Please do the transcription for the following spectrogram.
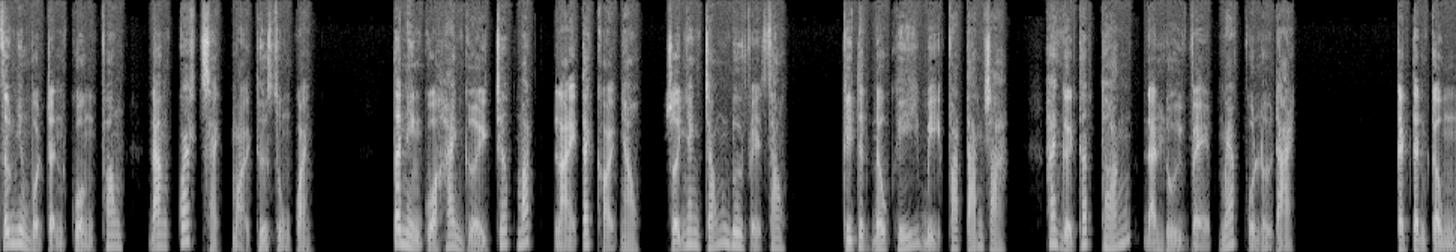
giống như một trận cuồng phong đang quét sạch mọi thứ xung quanh. Thân hình của hai người chớp mắt lại tách khỏi nhau, rồi nhanh chóng đuôi về sau. Khi tức đấu khí bị phát tán ra, hai người thấp thoáng đã lùi về mép của lôi đài. Cách tấn công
